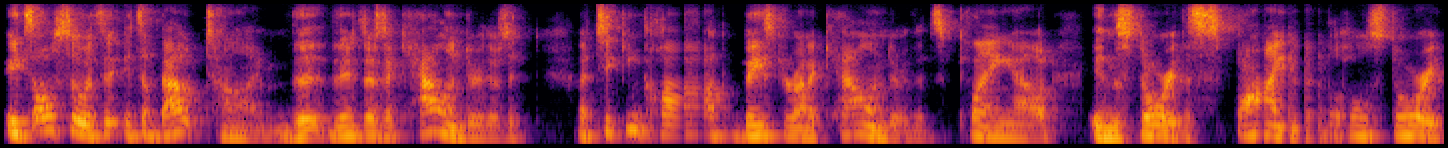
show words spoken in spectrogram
It's also, it's, it's about time. The, there, there's a calendar, there's a, a ticking clock based around a calendar that's playing out in the story, the spine of the whole story.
